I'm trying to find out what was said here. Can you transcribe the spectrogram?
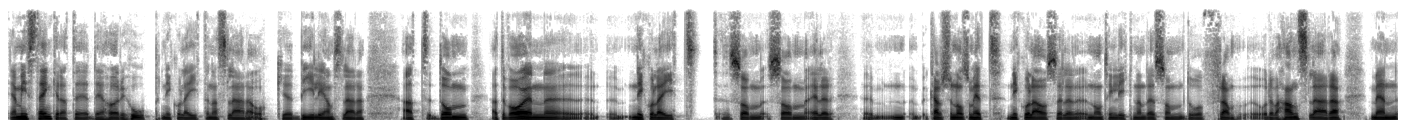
jag misstänker att det, det, hör ihop, Nikolaiternas lära mm. och eh, Biliams lära. Att, de, att det var en eh, Nikolait som, som eller eh, kanske någon som hette Nikolaus eller någonting liknande som då fram, och det var hans lära, men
